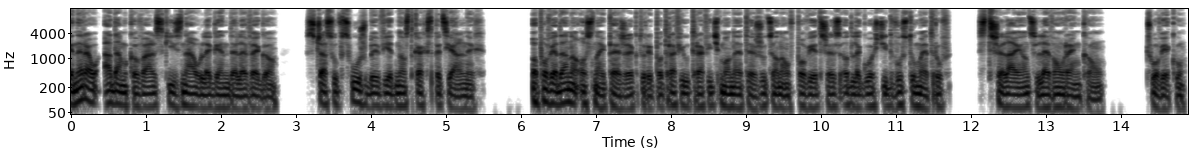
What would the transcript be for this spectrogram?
Generał Adam Kowalski znał legendę lewego z czasów służby w jednostkach specjalnych. Opowiadano o snajperze, który potrafił trafić monetę rzuconą w powietrze z odległości 200 metrów, strzelając lewą ręką. Człowieku,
